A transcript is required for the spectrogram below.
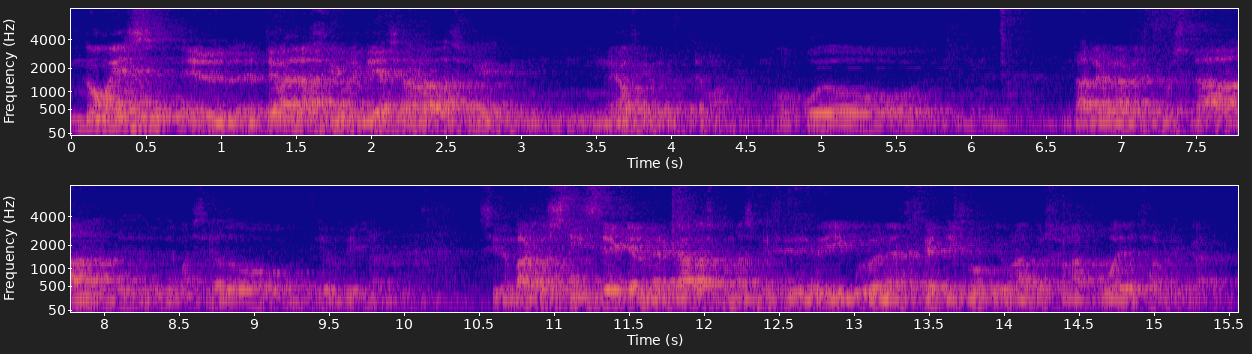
No es el, tema de la geometría sagrada, soy neófito en el tema. No puedo darle una respuesta eh, demasiado erudita. Sin embargo, sí sé que el mercado es una especie de vehículo energético que una persona puede fabricar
